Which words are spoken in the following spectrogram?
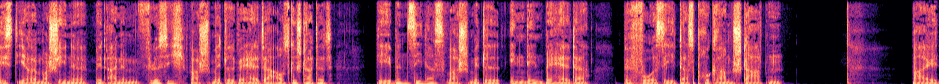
Ist Ihre Maschine mit einem Flüssigwaschmittelbehälter ausgestattet, geben Sie das Waschmittel in den Behälter, bevor Sie das Programm starten. Bei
